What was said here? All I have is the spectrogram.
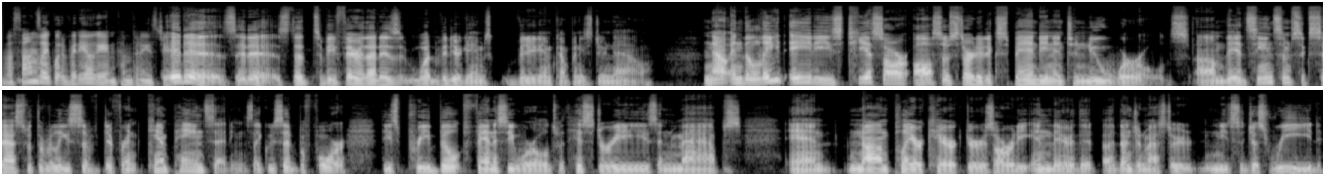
that sounds like what video game companies do. It is. It is. That to be fair, that is what video games video game companies do now. Now, in the late 80s, TSR also started expanding into new worlds. Um, they had seen some success with the release of different campaign settings. Like we said before, these pre built fantasy worlds with histories and maps and non player characters already in there that a dungeon master needs to just read.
